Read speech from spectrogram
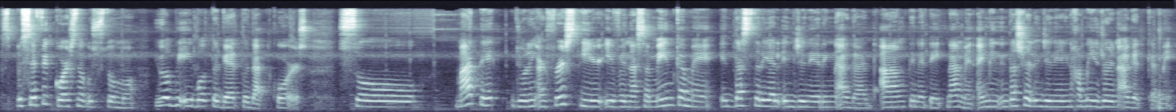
specific course na gusto mo, you will be able to get to that course. So, Matic, during our first year, even nasa main kami, industrial engineering na agad ang tinitake namin. I mean, industrial engineering naka-major na agad kami.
